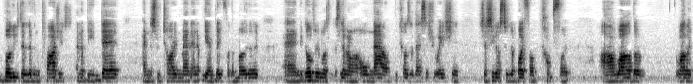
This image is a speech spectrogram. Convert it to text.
bullies that live in the projects end up being dead, and this retarded man end up getting blamed for the murder, and the girl pretty much is living on her own now because of that situation. So she goes to the boy for comfort, uh, while the while the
